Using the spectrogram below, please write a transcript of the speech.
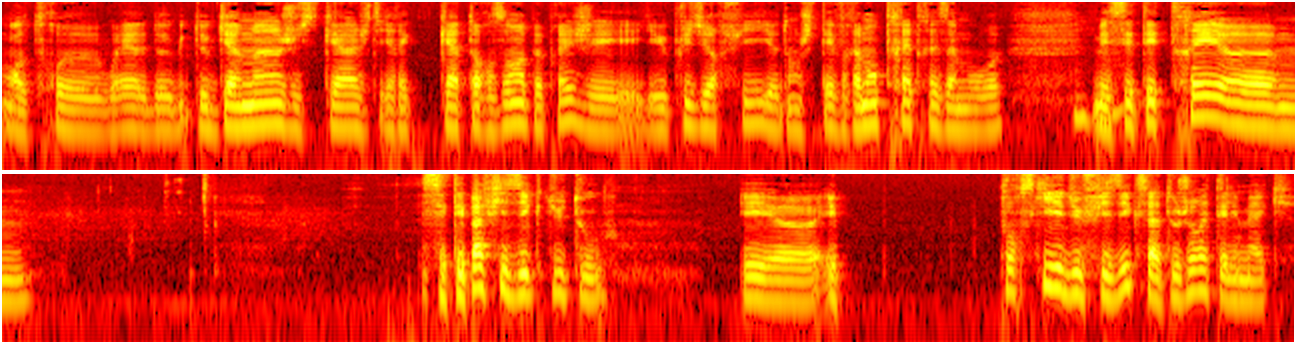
entre ouais, de, de gamin jusqu'à, je dirais, 14 ans à peu près. J'ai, il y a eu plusieurs filles dont j'étais vraiment très très amoureux, mhm. mais c'était très, euh, c'était pas physique du tout. Et, euh, et pour ce qui est du physique, ça a toujours été les mecs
